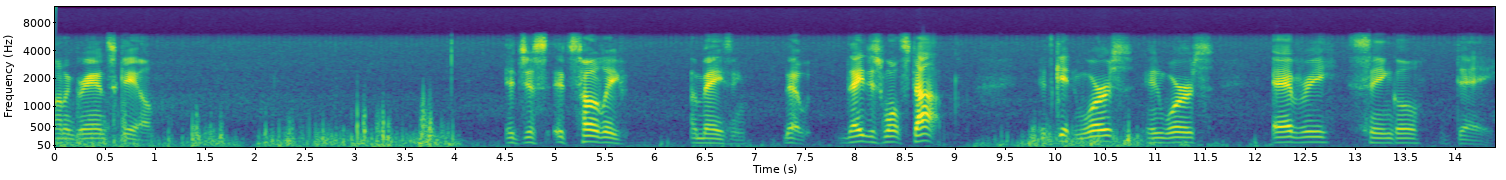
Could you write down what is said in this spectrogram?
on a grand scale. It just, it's totally amazing that they just won't stop. It's getting worse and worse every single day.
